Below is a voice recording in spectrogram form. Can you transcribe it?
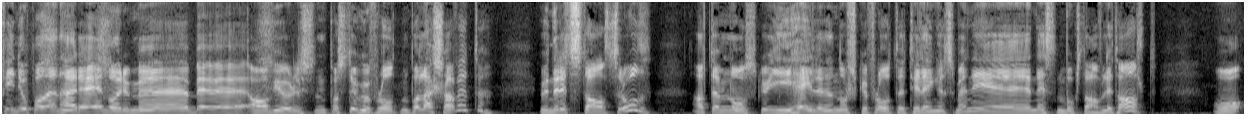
finner jo på den her enorme avgjørelsen på Stuggeflåten på Lesja, vet du, under et statsråd, at de nå skulle gi hele den norske flåte til engelskmenn, i, nesten bokstavelig talt. Og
